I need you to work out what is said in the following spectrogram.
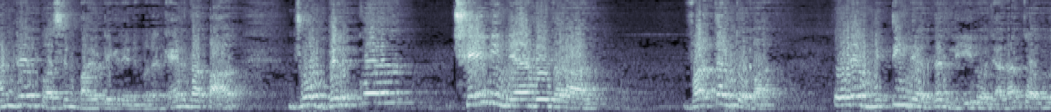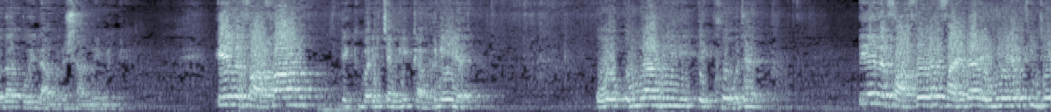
100% ਬਾਇਓਡੀਗ੍ਰੇਡੇਬਲ ਹੈ, ਕਹਿਣ ਦਾ ਭਾਵ ਜੋ ਬਿਲਕੁਲ 6 ਮਹੀਨਿਆਂ ਦੇ ਦੌਰਾਨ ਵਰਤਣ ਤੋਂ ਬਾਅਦ ਉਹਨੇ ਮਿੱਟੀ ਦੇ ਅੰਦਰ ਲੀਨ ਹੋ ਜਾਣਾ, ਤੁਹਾਨੂੰ ਉਹਦਾ ਕੋਈ ਨਾਮ ਨਿਸ਼ਾਨ ਨਹੀਂ ਮਿਲੇਗਾ ਇਹ ਲਿਫਾਫਾ ਇੱਕ ਬੜੀ ਚੰਗੀ ਕੰਪਨੀ ਹੈ। ਔਰ ਉਹਨਾਂ ਦੀ ਇੱਕ ਖੋਜ ਹੈ। ਇਹ ਲਿਫਾਫੇ ਦਾ ਫਾਇਦਾ ਇਹ ਹੈ ਕਿ ਜੇ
